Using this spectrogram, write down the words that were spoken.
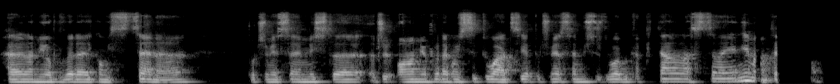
Helena mi opowiada jakąś scenę, po czym ja sobie myślę, znaczy ona mi opowiada jakąś sytuację, po czym ja sobie myślę, że to byłaby kapitalna scena, ja nie mam tego.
